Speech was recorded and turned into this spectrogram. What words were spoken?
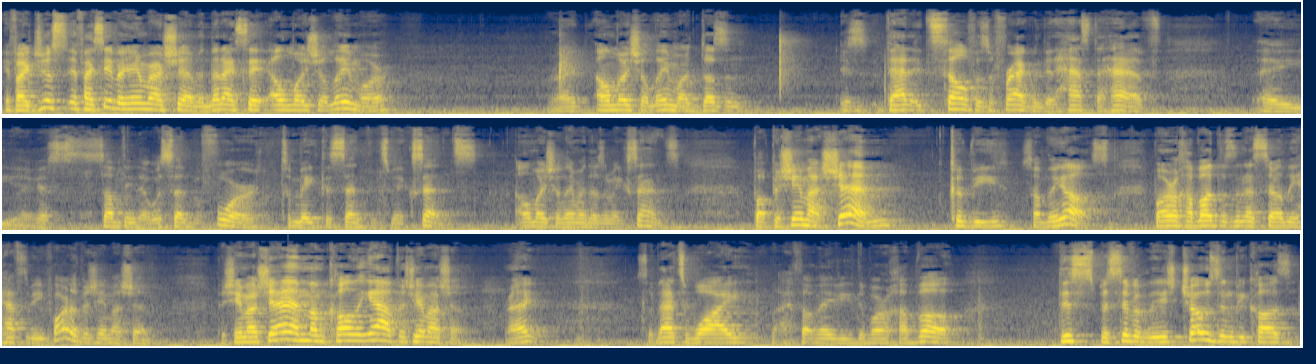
if I just if I say Vayemer Hashem and then I say El Moshe Lemar, right? El Moshe Lemar doesn't is that itself is a fragment. that has to have a I guess something that was said before to make the sentence make sense. El Moshe Lemar doesn't make sense, but B'Shem Hashem could be something else. Baruch Haba doesn't necessarily have to be part of B'Shem Hashem. B'Shem Hashem, I'm calling out B'Shem Hashem, right? So that's why I thought maybe the Baruch Haba, this specifically is chosen because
